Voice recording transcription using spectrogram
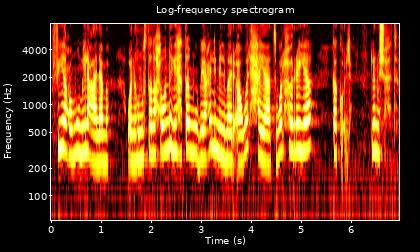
في عموم العالم وأنه مصطلح يهتم بعلم المرأة والحياة والحرية ككل. لنشاهد آه،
